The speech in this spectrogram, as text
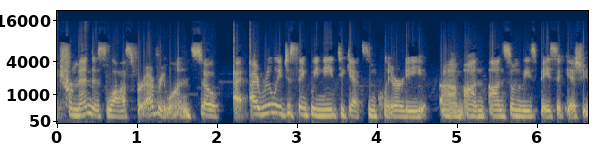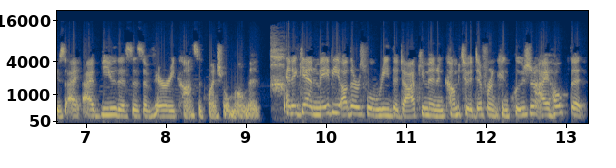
tremendous loss for everyone. So I, I really just think we need to get some clarity um, on on some of these basic issues. I, I view this as a very consequential moment. And again, maybe others will read the document and come to a different conclusion. I hope that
